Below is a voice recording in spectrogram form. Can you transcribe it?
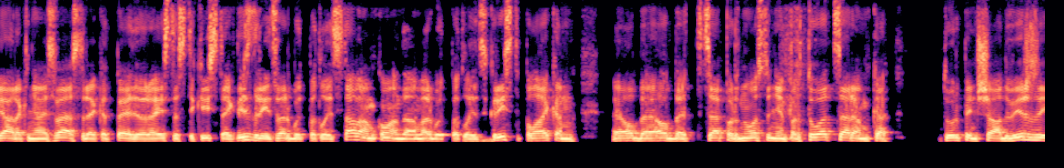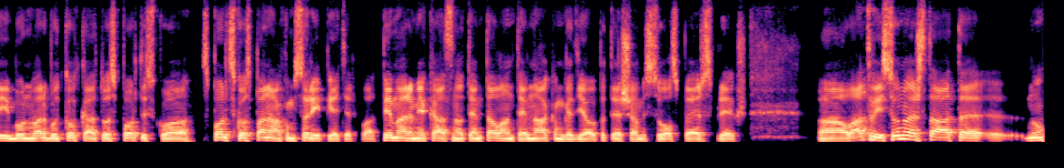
jārakņājas vēsturē, kad pēdējo reizi tas tika izteikti izdarīts. Varbūt pat līdz tavām komandām, varbūt pat līdz Kristapa laikam, LBL, bet cepuru nostuņiem par to ceram, ka turpina šādu virzību un varbūt kaut kā to sportisko, sportiskos panākumus arī pieķer klāt. Piemēram, ja kāds no tiem talantiem nākamgad jau patiešām ir solis pērs priekš. Latvijas universitāte, nu,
